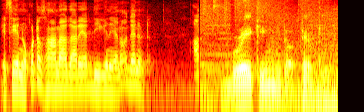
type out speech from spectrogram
එසේ නොකොට සානාධාරයක් දීගෙන යනවා දැනට. Breaking Turkey.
